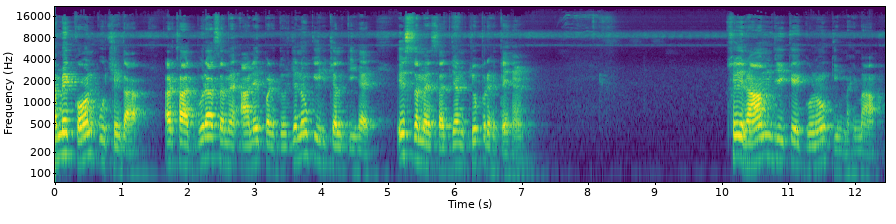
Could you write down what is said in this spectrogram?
हमें कौन पूछेगा? अर्थात बुरा समय आने पर दुर्जनों की ही चलती है। इस समय सज्जन चुप रहते हैं। श्री राम जी के गुणों की महिमा।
